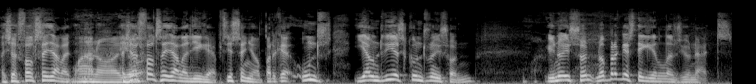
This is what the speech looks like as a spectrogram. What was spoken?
això és falsejar la, Bueno, no, jo- això és falsejar la Lliga sí senyor, perquè uns, hi ha uns dies que uns no hi són. I no hi són no perquè estiguin lesionats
